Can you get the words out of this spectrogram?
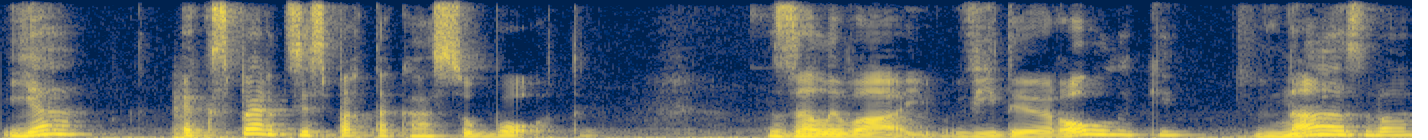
Я експерт зі Спартака Суботи. Заливаю відеоролики, в назвах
